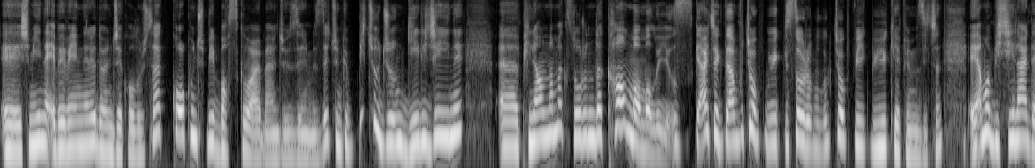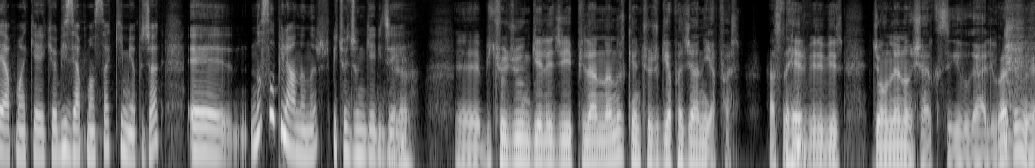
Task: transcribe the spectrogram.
e, şimdi yine ebeveynlere dönecek olursak korkunç bir baskı var bence üzerimizde. Çünkü bir çocuğun geleceğini e, planlamak zorunda kalmamalıyız. Gerçekten bu çok büyük bir sorumluluk, çok büyük bir yük hepimiz için. E, ama bir şeyler de yapmak gerekiyor. Biz yapmazsak kim yapacak? E, nasıl planlanır bir çocuğun geleceği? Evet. Ee, bir çocuğun geleceği planlanırken çocuk yapacağını yapar. Aslında her biri bir John Lennon şarkısı gibi galiba değil mi?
